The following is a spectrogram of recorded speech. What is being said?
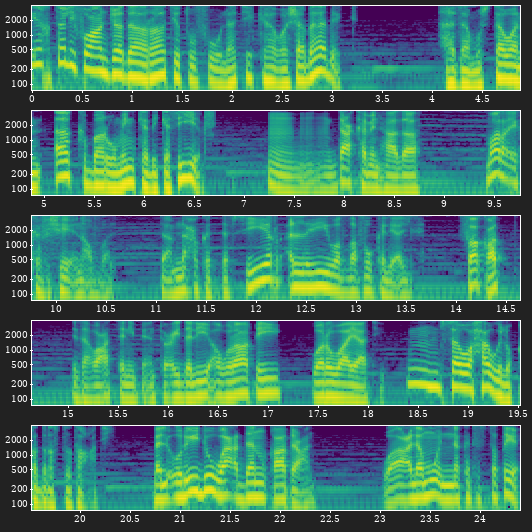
يختلف عن جدارات طفولتك وشبابك. هذا مستوى أكبر منك بكثير. دعك من هذا. ما رأيك في شيء أفضل؟ سأمنحك التفسير الذي وظفوك لأجله. فقط إذا وعدتني بأن تعيد لي أوراقي ورواياتي. مم، سأحاول قدر استطاعتي. بل أريد وعدا قاطعا وأعلم أنك تستطيع.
